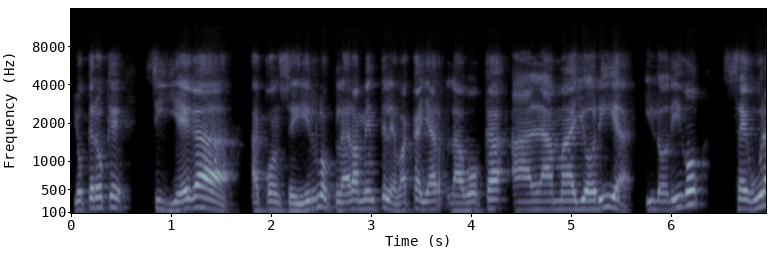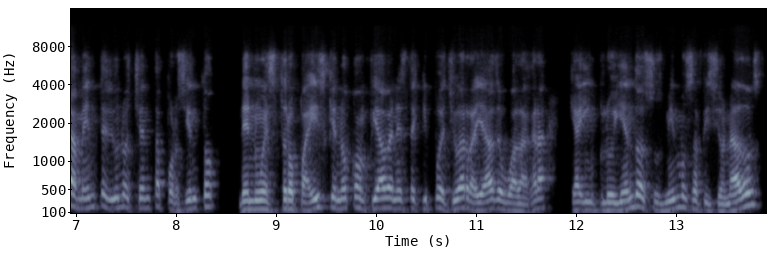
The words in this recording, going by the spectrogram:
Yo creo que si llega a conseguirlo, claramente le va a callar la boca a la mayoría. Y lo digo seguramente de un 80% de nuestro país que no confiaba en este equipo de Chivas Rayadas de Guadalajara, que incluyendo a sus mismos aficionados,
